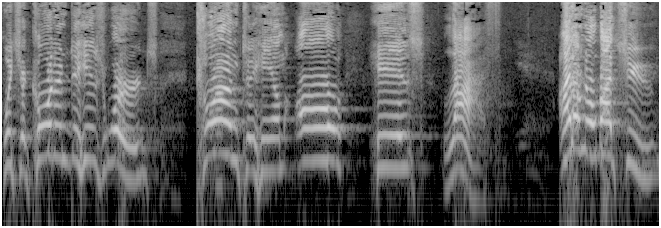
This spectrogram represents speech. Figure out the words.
which according to his words clung to him all his life. I don't know about you,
